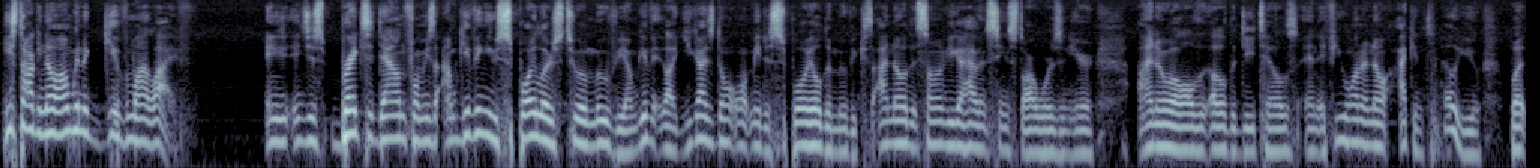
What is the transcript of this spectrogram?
he's talking, no, I'm going to give my life. And he, he, just breaks it down for me. He's like, I'm giving you spoilers to a movie. I'm giving, like, you guys don't want me to spoil the movie because I know that some of you guys haven't seen Star Wars in here. I know all the, all the details. And if you want to know, I can tell you. But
